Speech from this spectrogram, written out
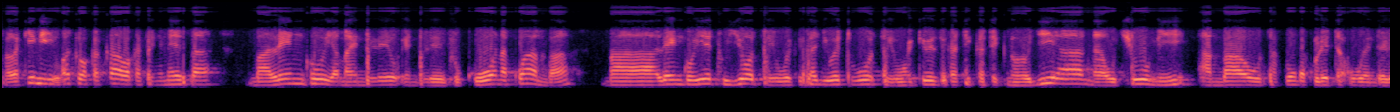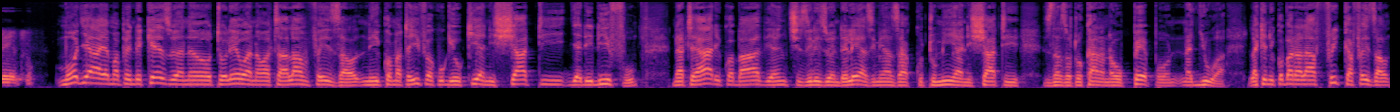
lakini watu wakakaa wakatengeneza malengo ya maendeleo endelevu, kuona kwamba malengo yetu yote, uwekezaji wetu wote uwekeze katika teknolojia na uchumi ambao utakwenda kuleta uendelevu. Moja ya mapendekezo yanayotolewa na wataalamu Faisal, ni kwa mataifa kugeukia nishati jadidifu, na tayari kwa baadhi ya nchi zilizoendelea zimeanza kutumia nishati zinazotokana na upepo na jua. Lakini kwa bara la Afrika, Faisal,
